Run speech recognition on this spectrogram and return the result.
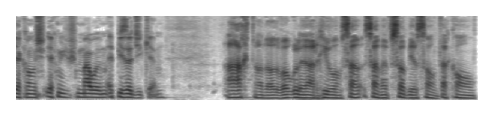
jakąś, jakimś małym epizodzikiem? Ach, to no, w ogóle archiwum same w sobie są taką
